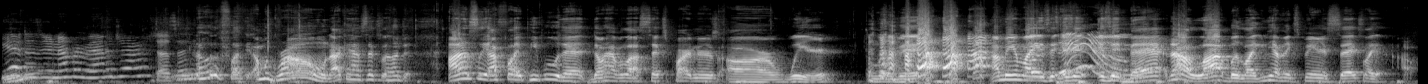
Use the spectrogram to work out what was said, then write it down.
Yeah, does your number matter, Josh? Does it? know who the fuck? I'm a grown. I can have sex with a hundred. Honestly, I feel like people that don't have a lot of sex partners are weird. A little bit. I mean, like, is it, is it is it bad? Not a lot, but like, you haven't experienced sex. Like, I-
